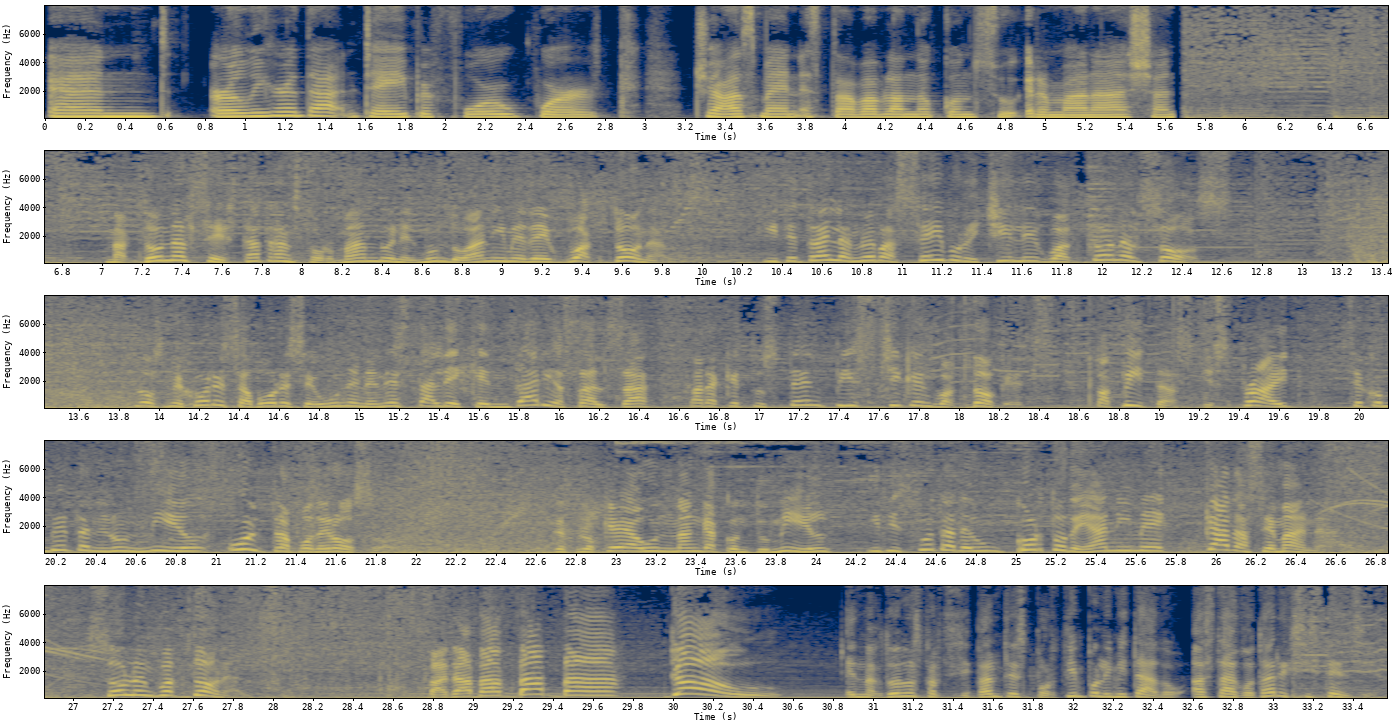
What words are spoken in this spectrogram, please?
And earlier that day before work, Jasmine estaba hablando con su hermana Shan. McDonald's se está transformando en el mundo anime de McDonald's y te trae la nueva Savory Chili McDonald's Sauce. Los mejores sabores se unen en esta legendaria salsa para que tus 10-piece chicken wack papitas y Sprite se conviertan en un meal ultra poderoso. Desbloquea un manga con tu meal y disfruta de un corto de anime cada semana. Solo en McDonald's. Badaba baba, go! En McDonald's participantes por tiempo limitado hasta agotar existencias.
